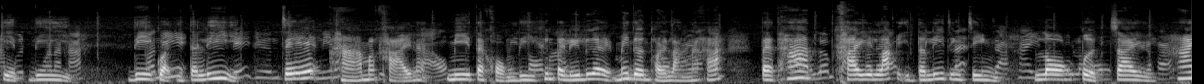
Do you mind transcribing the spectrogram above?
เกรดดี ดีกว่าอิตาลี เจ๊หามาขายน่ะมีแต่ของดีขึ้นไปเรื่อยๆ ไม่เดินถอยหลังนะคะ แต่ถ้าใครรักอิตาลีจริง ๆ ลองเปิดใจให้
